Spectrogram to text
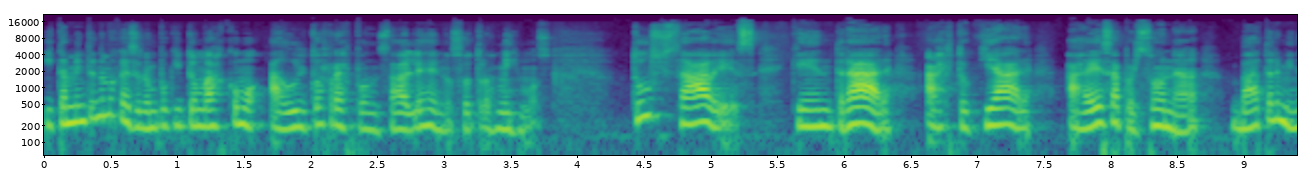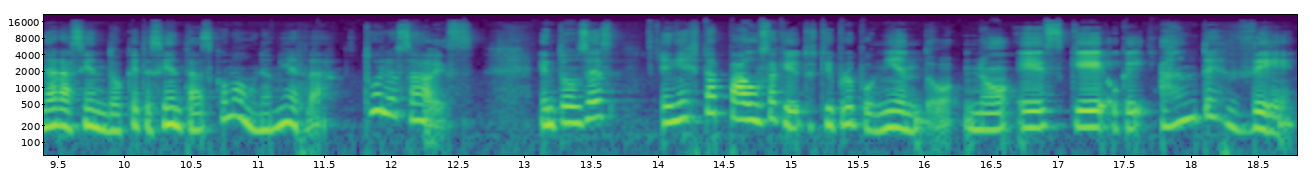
Y también tenemos que ser un poquito más como adultos responsables de nosotros mismos. Tú sabes que entrar a estoquear a esa persona va a terminar haciendo que te sientas como una mierda. Tú lo sabes. Entonces, en esta pausa que yo te estoy proponiendo, ¿no? Es que, ok, antes de,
